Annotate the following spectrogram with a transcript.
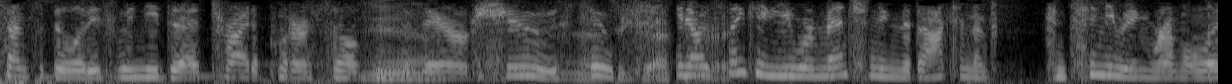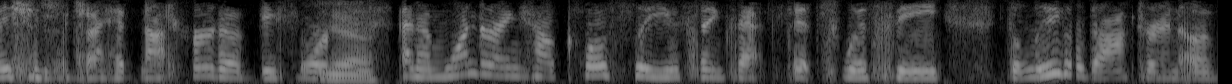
sensibilities. We need to try to put ourselves Yeah. into their shoes too. Exactly you know, I was right. thinking you were mentioning the doctrine of continuing revelation, which I had not heard of before, Yeah. and I'm wondering how closely you think that fits with the the legal doctrine of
